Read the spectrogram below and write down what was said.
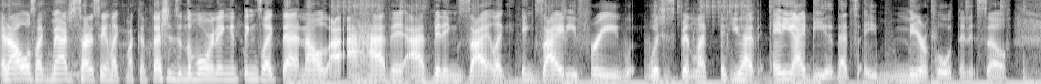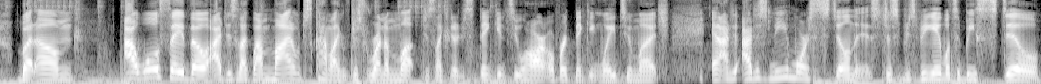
And I was like, man, I just started saying like my confessions in the morning and things like that. And I was, I, I haven't, I've been anxiety like anxiety free, which has been like, if you have any idea, that's a miracle within itself. But um. I will say though, I just like my mind would just kind of like just run amok, just like you know, just thinking too hard, overthinking way too much, and I, I just need more stillness, just just being able to be still,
